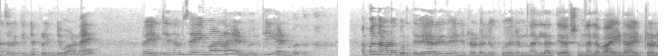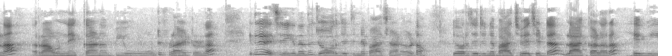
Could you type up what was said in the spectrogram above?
അജറക്കിന്റെ പ്രിന്റുമാണേ റേറ്റ് ഇതും സെയിം ആണ് എണ്ണൂറ്റി എൺപത്. അപ്പൊ നമ്മുടെ കുർത്തി വെയർ ചെയ്ത് കഴിഞ്ഞിട്ടുള്ള ലുക്ക് വരും. നല്ല അത്യാവശ്യം നല്ല വൈഡ് ആയിട്ടുള്ള റൗണ്ട് നെക്കാണ് ബ്യൂട്ടിഫുൾ ആയിട്ടുള്ള. ഇതിൽ വെച്ചിരിക്കുന്നത് ജോർജറ്റിന്റെ പാച്ചാണ് കേട്ടോ. ജോർജറ്റിന്റെ പാച്ച് വെച്ചിട്ട് black colour heavy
